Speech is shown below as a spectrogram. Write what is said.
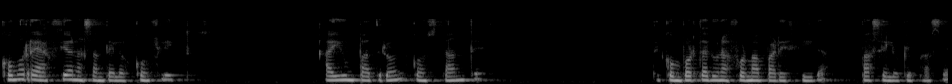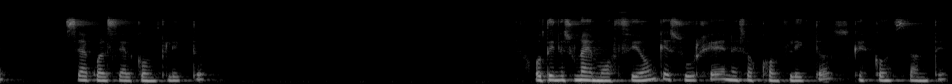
¿Cómo reaccionas ante los conflictos? ¿Hay un patrón constante? Te comportas de una forma parecida, pase lo que pase, sea cual sea el conflicto. O tienes una emoción que surge en esos conflictos, que es constante.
